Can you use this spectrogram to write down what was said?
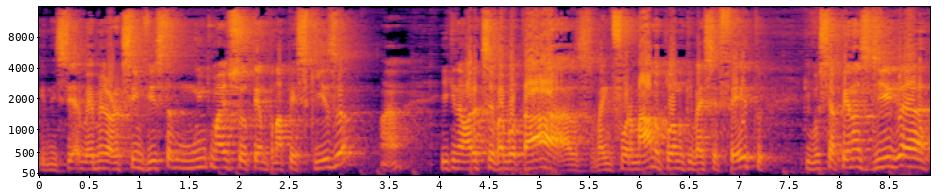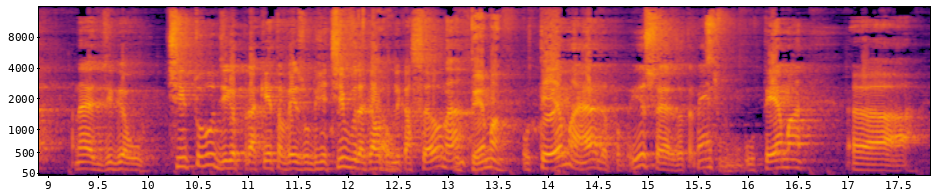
inicia, é melhor que você invista muito mais o seu tempo na pesquisa, né? E que na hora que você vai botar, vai informar no plano que vai ser feito, que você apenas diga, né? Diga o título, diga para que talvez o objetivo daquela publicação, né? O tema. O tema é, isso é exatamente. Sim. O tema. Uh,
